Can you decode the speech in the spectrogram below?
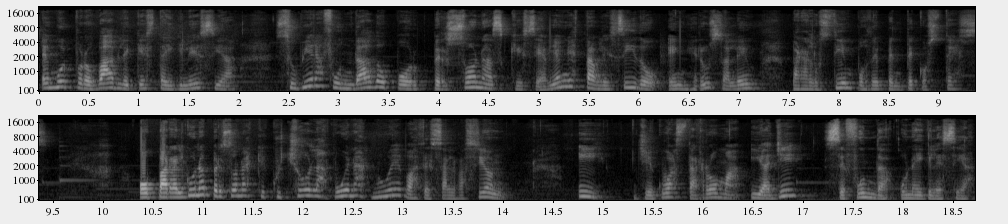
Es muy probable que esta iglesia se hubiera fundado por personas que se habían establecido en Jerusalén para los tiempos de Pentecostés, o para alguna persona que escuchó las buenas nuevas de salvación y llegó hasta Roma y allí se funda una iglesia.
